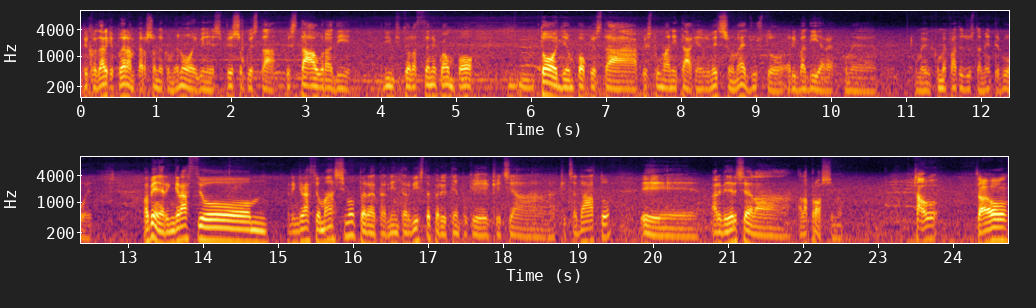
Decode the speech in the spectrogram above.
ricordare che poi erano persone come noi, quindi spesso questa, quest'aura di, di intitolazione qua un po' toglie un po' questa umanità che invece secondo me è giusto ribadire come, come, come fate giustamente voi. Va bene, ringrazio, ringrazio Massimo per, per l'intervista, per il tempo che, che, ci ha, che, ci ha, dato e arrivederci alla, alla prossima. Ciao. Ciao.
